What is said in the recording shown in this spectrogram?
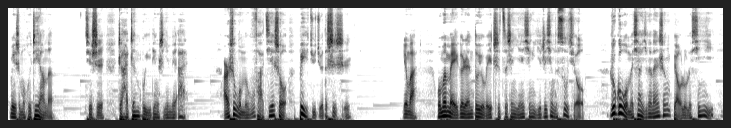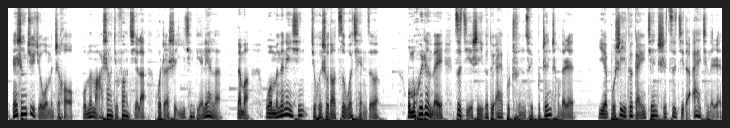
为什么会这样呢？其实，这还真不一定是因为爱，而是我们无法接受被拒绝的事实。另外，我们每个人都有维持自身言行一致性的诉求。如果我们向一个男生表露了心意，男生拒绝我们之后，我们马上就放弃了，或者是移情别恋了，那么我们的内心就会受到自我谴责，我们会认为自己是一个对爱不纯粹、不真诚的人，也不是一个敢于坚持自己的爱情的人。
